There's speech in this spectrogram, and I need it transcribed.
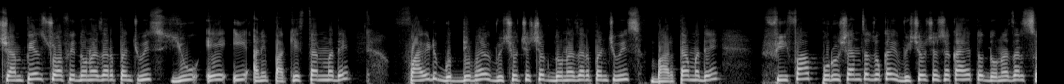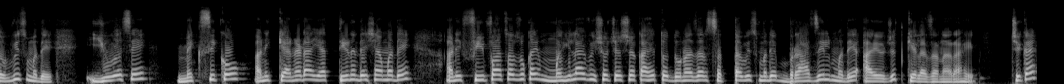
चॅम्पियन्स ट्रॉफी दोन हजार पंचवीस यू ए ई आणि पाकिस्तानमध्ये फाईड बुद्धिबळ विश्वचषक दोन हजार पंचवीस भारतामध्ये फिफा पुरुषांचा जो काही विश्वचषक आहे तो दोन हजार सव्वीसमध्ये यू एस ए मेक्सिको आणि कॅनडा या तीन देशामध्ये आणि फिफाचा जो काही महिला विश्वचषक आहे तो दोन हजार सत्तावीसमध्ये ब्राझीलमध्ये आयोजित केला जाणार आहे. ठीक आहे?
